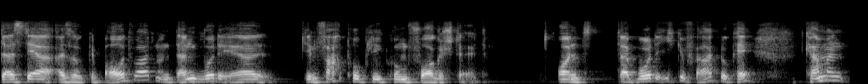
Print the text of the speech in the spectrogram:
Da ist der also gebaut worden und dann wurde er dem Fachpublikum vorgestellt. Und da wurde ich gefragt, okay, kann man,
